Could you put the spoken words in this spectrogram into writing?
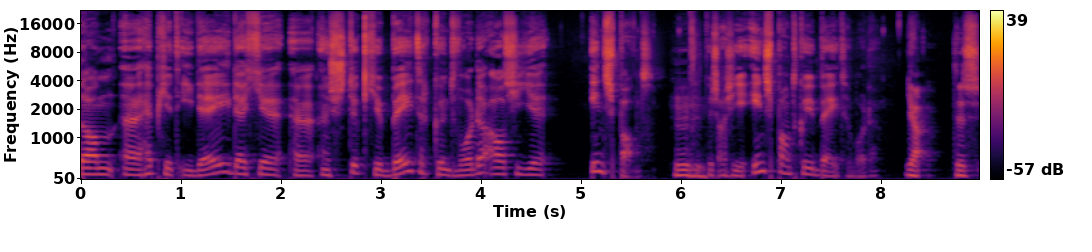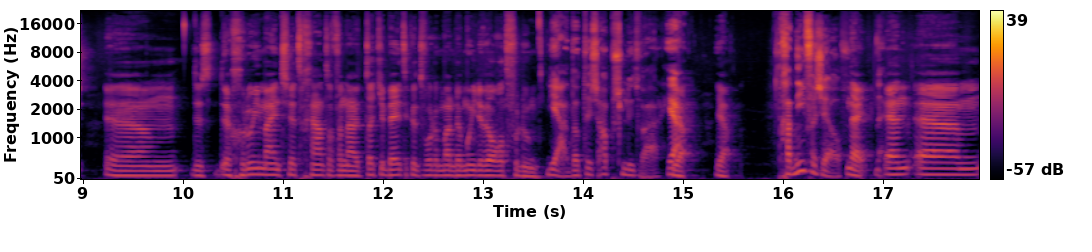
Dan eh, heb je het idee dat je eh, een stukje beter kunt worden als je je inspant. Mhm. Dus als je je inspant, kun je beter worden. ja. Dus, ehm, dus de groeimindset gaat ervan uit dat je beter kunt worden, maar daar moet je er wel wat voor doen. Ja, dat is absoluut waar. Ja, ja. ja. Het gaat niet vanzelf. Nee. Nee. En ehm,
